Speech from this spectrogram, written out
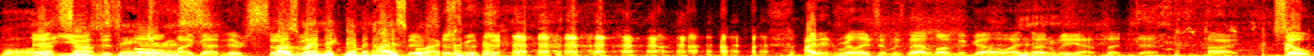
Oh, It that sounds uses- dangerous. Oh my god, they're so. that was my good. nickname in high school, They're so actually. good. I didn't realize it was that long ago. I thought we, yeah, but uh, all right. So,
